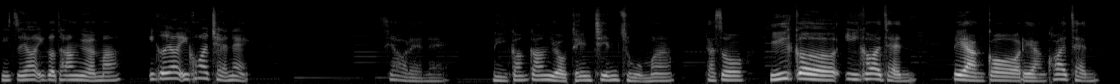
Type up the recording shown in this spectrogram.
你只要一个汤圆吗？一个要一块钱呢。少年呢？你刚刚有听清楚吗？他说一个一块钱，两个两块钱，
